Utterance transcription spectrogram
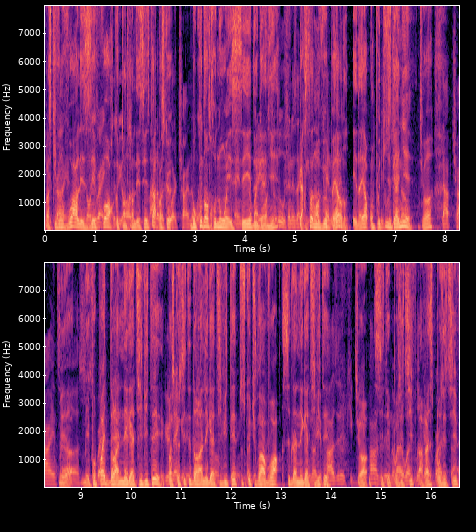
parce qu'ils vont voir les efforts que tu es en train d'essayer de faire. Parce que beaucoup d'entre nous ont essayé de gagner, personne ne veut perdre, et d'ailleurs, on peut tous gagner, tu vois? Mais euh, mais il faut pas être dans la négativité, parce que si tu es dans la négativité, tout ce que tu vas avoir, c'est de la négativité. Tu vois, si tu es positif, reste positif,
